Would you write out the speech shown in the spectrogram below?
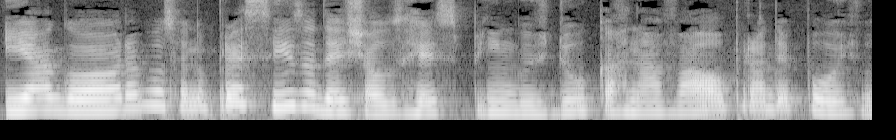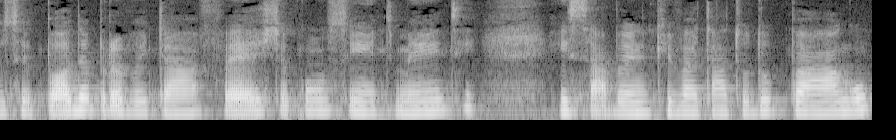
E agora você não precisa deixar os respingos do carnaval para depois. Você pode aproveitar a festa conscientemente e sabendo que vai estar tá tudo pago.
